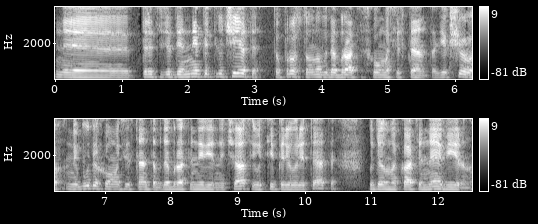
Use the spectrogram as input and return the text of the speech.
не, 31 не підключити, то просто воно буде брати з Home Assistant. Якщо не буде Home Assistant, буде брати невірний час, і оці пріоритети буде вмикати невірно.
